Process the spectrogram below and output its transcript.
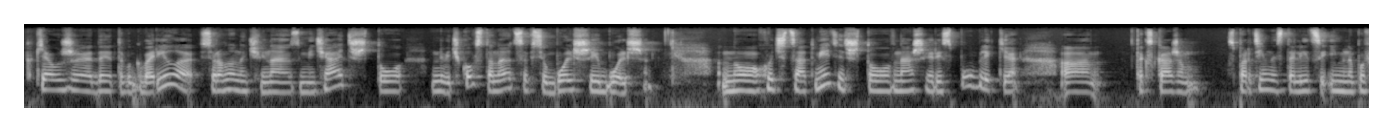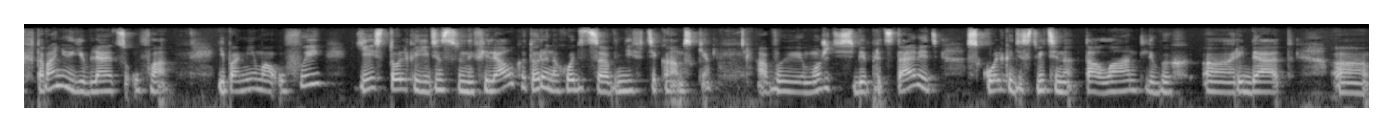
Как я уже до этого говорила, все равно начинаю замечать, что новичков становится все больше и больше. Но хочется отметить, что в нашей республике, э, так скажем, спортивной столицей именно по фехтованию является Уфа. И помимо Уфы есть только единственный филиал, который находится в Нефтекамске. А вы можете себе представить, сколько действительно талантливых э, ребят э,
